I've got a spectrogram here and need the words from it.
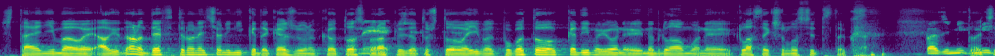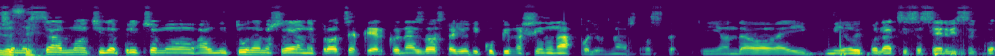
šta je njima, ovaj, ali ono, definitivno neće oni nikada da kažu, ono, kao to smo napravili zato što ovaj ima, pogotovo kad imaju one nad glavom, one class action lawsuits, tako. Pazi, mi, mi da ćemo da se... sad moći da pričamo, ali ni tu nemaš realne procente, jer kod nas dosta ljudi kupi mašinu na polju, znaš, dosta. I onda, ovaj, ni ovi podaci sa servisa, ko,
